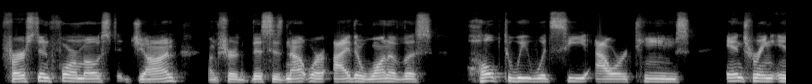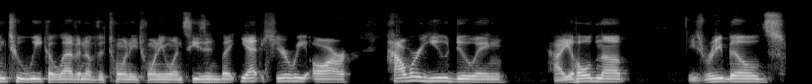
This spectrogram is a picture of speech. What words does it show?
First and foremost, John, I'm sure this is not where either one of us hoped we would see our teams entering into week 11 of the 2021 season. But yet here we are. How are you doing? How you holding up? These rebuilds,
